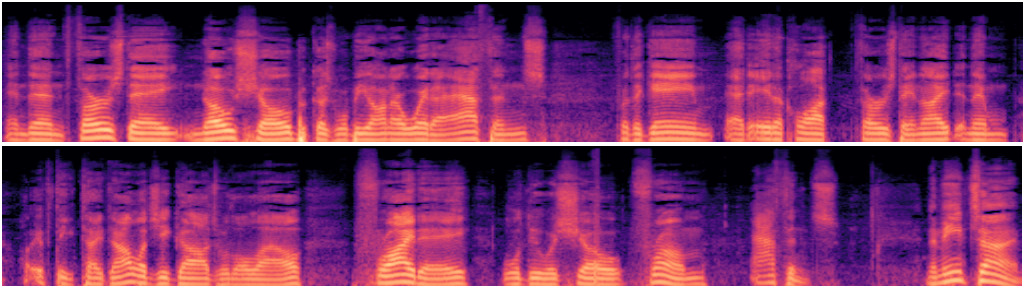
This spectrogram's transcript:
and then Thursday, no show because we'll be on our way to Athens for the game at 8 o'clock Thursday night, and then if the technology gods will allow, Friday we'll do a show from Athens. In the meantime,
